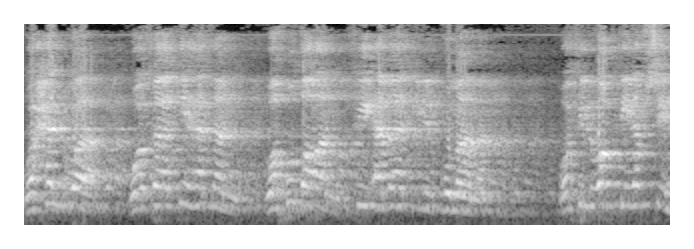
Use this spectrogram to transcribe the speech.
وحلوى وفاكهة وخضرا في أماكن القمامة. وفي الوقت نفسه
